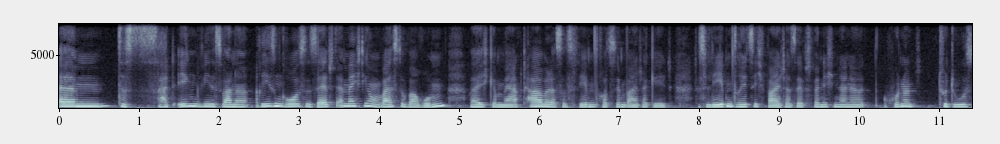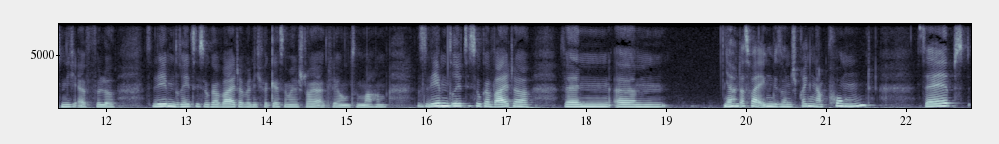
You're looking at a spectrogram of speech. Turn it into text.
Ähm, das hat irgendwie, das war eine riesengroße Selbstermächtigung. Und weißt du warum? Weil ich gemerkt habe, dass das Leben trotzdem weitergeht. Das Leben dreht sich weiter, selbst wenn ich meine 100 To-Dos nicht erfülle. Das Leben dreht sich sogar weiter, wenn ich vergesse, meine Steuererklärung zu machen. Das Leben dreht sich sogar weiter, wenn, ähm, ja, das war irgendwie so ein springender Punkt, selbst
